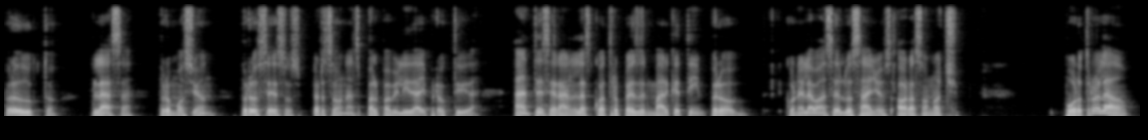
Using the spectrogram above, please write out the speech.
producto, plaza, promoción, procesos, personas, palpabilidad y productividad. Antes eran las cuatro P's del marketing, pero con el avance de los años ahora son ocho. Por otro lado,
